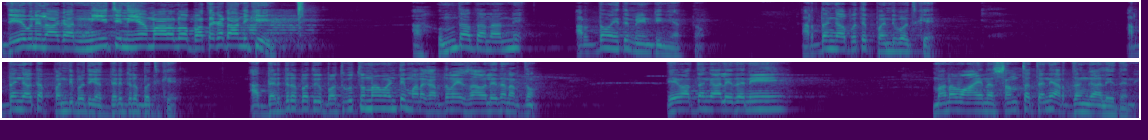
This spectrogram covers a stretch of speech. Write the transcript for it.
దేవునిలాగా నీతి నియమాలలో బతకడానికి ఆ హుందాతనాన్ని అర్థమైతే మెయింటైన్ చేస్తాం. అర్థం కాకపోతే పంది బతికే. అర్థం కాకపోతే పంది బతికే ఆ దరిద్ర బతికే. ఆ దరిద్ర బతుకు బతుకుతున్నామంటే మనకు అర్థమై సావలేదని అర్థం. ఏం అర్థం కాలేదని? మనం ఆయన సంతతని అర్థం కాలేదని.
